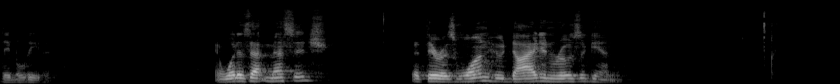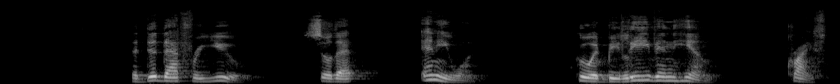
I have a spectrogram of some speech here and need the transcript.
They believe it. And what is that message? That there is one who died and rose again. That did that for you so that anyone who would believe in him, Christ,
